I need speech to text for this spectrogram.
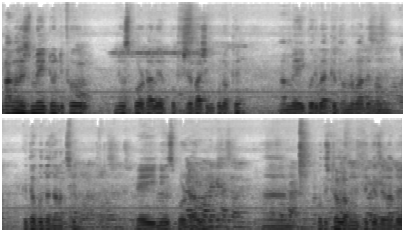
বাংলাদেশ মে টোয়েন্টি ফোর নিউজ পোর্টালের প্রতিষ্ঠা বার্ষিকী উপলক্ষে আমি এই পরিবারকে ধন্যবাদ এবং কৃতজ্ঞতা জানাচ্ছি। এই নিউজ পোর্টাল প্রতিষ্ঠা লগ্ন থেকে যেভাবে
